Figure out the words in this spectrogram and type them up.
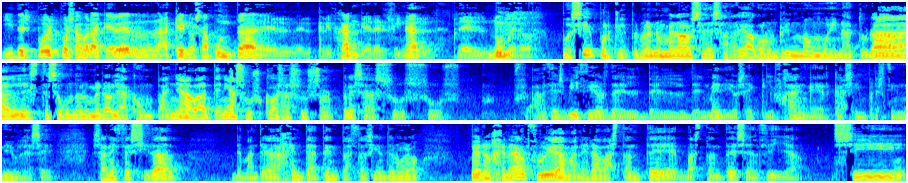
Y después pues habrá que ver a qué nos apunta el, el cliffhanger, el final del número. Pues sí, porque el primer número se desarrollaba con un ritmo muy natural, este segundo número le acompañaba, tenía sus cosas, sus sorpresas, sus, sus a veces vicios del, del, del medio, ese cliffhanger casi imprescindible, ese- esa necesidad de mantener a la gente atenta hasta el siguiente número, pero en general fluye de manera bastante, bastante sencilla. Si,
